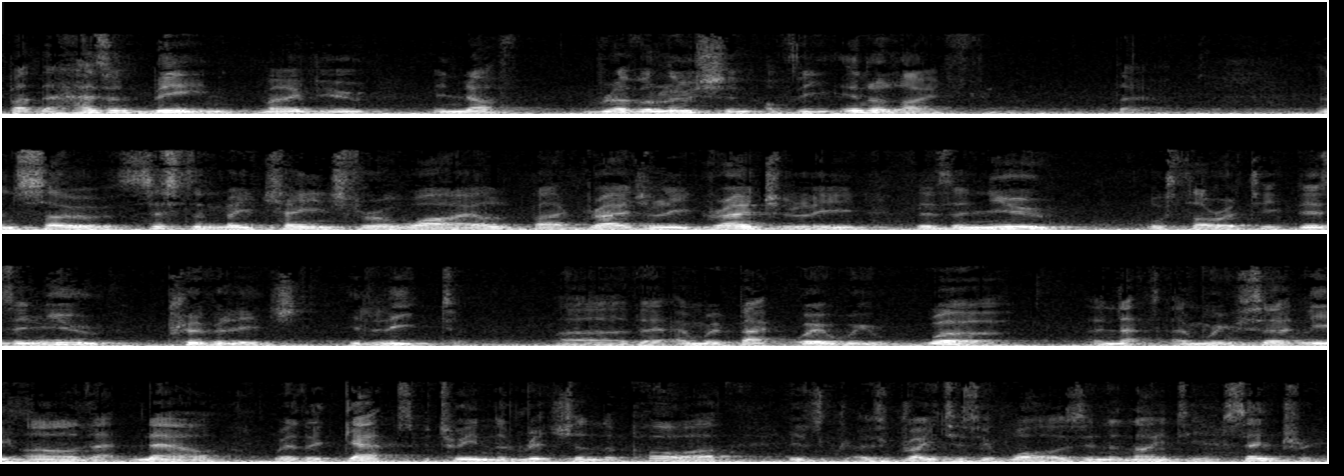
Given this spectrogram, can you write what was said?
but there hasn't been, my view, enough revolution of the inner life there. And so the system may change for a while, but gradually, gradually, there's a new authority, there's a new privileged elite uh, there, and we're back where we were, and that's, and we certainly are that now, where the gaps between the rich and the poor is as great as it was in the 19th century.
